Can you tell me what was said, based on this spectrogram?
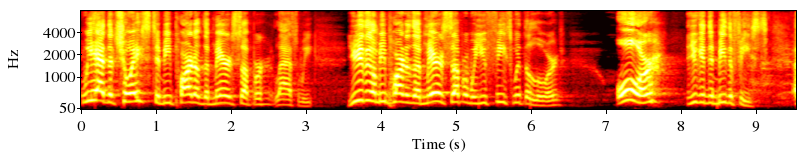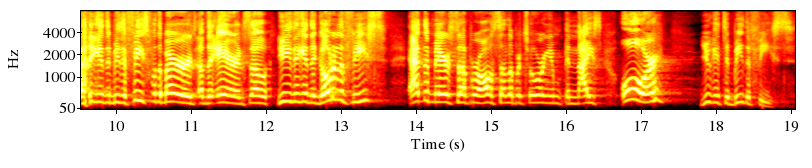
we had the choice to be part of the marriage supper last week. You're either gonna be part of the marriage supper where you feast with the Lord, or you get to be the feast. you get to be the feast for the birds of the air. And so you either get to go to the feast at the marriage supper, all celebratory and, and nice, or you get to be the feast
